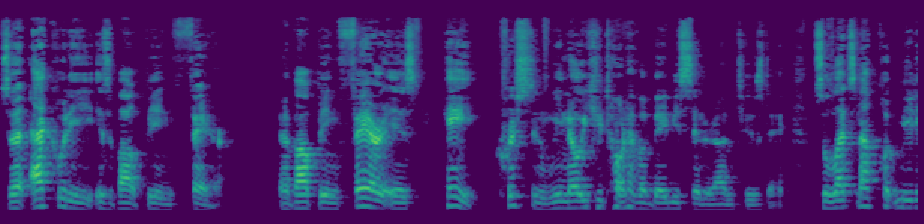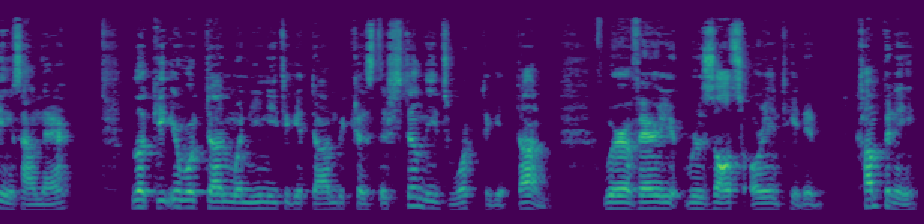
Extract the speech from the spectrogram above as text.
So that equity is about being fair. And about being fair is, hey, Kristen, we know you don't have a babysitter on Tuesday. So let's not put meetings on there. Look, get your work done when you need to get done because there still needs work to get done. We're a very results orientated company,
